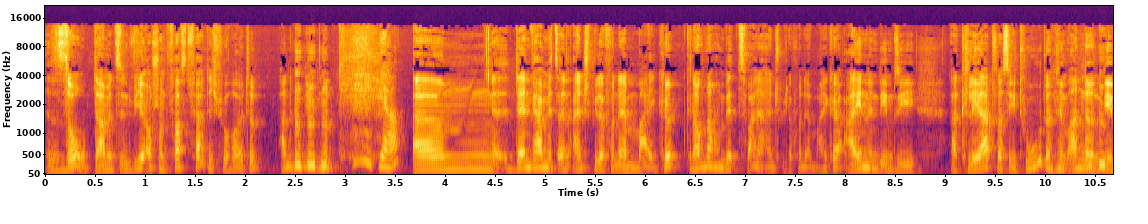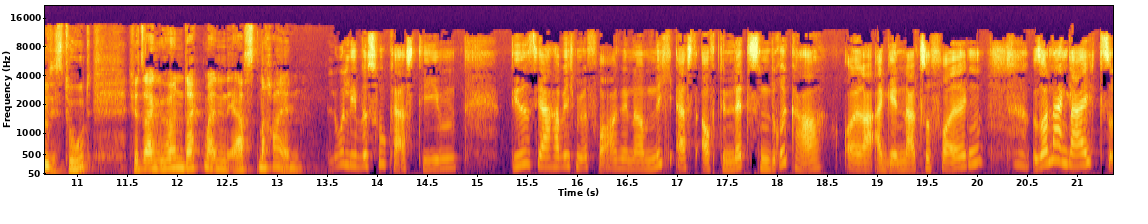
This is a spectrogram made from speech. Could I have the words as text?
So, damit sind wir auch schon fast fertig für heute. Angenehm, ne? ja. Ähm, denn wir haben jetzt einen Einspieler von der Maike. Genau genommen haben wir zwei Einspieler von der Maike. Einen, in dem sie erklärt, was sie tut, und dem anderen, in dem sie es tut. Ich würde sagen, wir hören direkt mal in den ersten rein. Hallo, liebes Hukas-Team. Dieses Jahr habe ich mir vorgenommen, nicht erst auf den letzten Drücker eurer Agenda zu folgen, sondern gleich zu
